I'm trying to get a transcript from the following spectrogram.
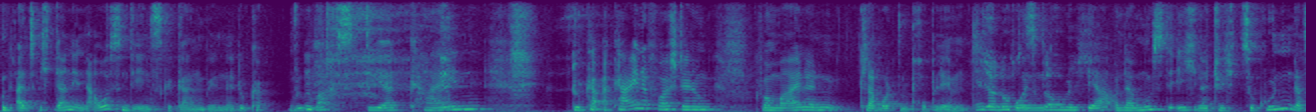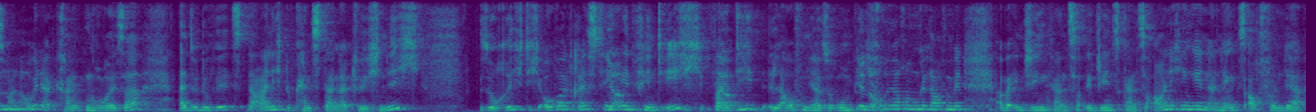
und als ich dann in den Außendienst gegangen bin, ne, du, du machst dir kein, du keine Vorstellung von meinen Klamottenproblemen. Ja, doch, das Und- glaube ich. Ja, und da musste ich natürlich zu Kunden, das waren auch wieder Krankenhäuser. Also du willst da nicht, du kannst da natürlich nicht so richtig overdressed Ja. hingehen, finde ich, weil Ja. die laufen ja so rum, wie Genau. ich früher rumgelaufen bin. Aber in Jeans kannst, du- in Jeans kannst du auch nicht hingehen. Dann hängt es auch von der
